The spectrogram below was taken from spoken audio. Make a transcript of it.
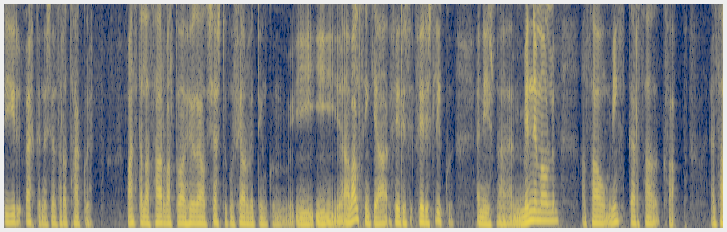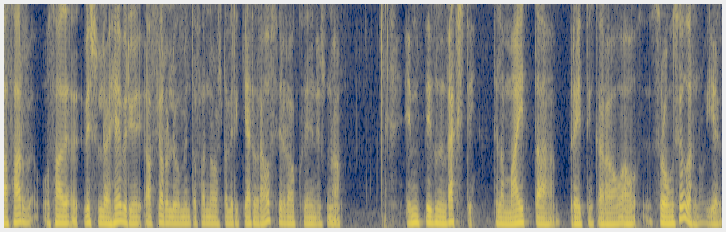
dýr verkefni sem þarf að taka upp Vantala þarf alltaf að huga sérstökum fjárvettingum í, í, af alþingja fyrir, fyrir slíku. En í minnumálum að þá mingar það kvapp. En það þarf, og það vissulega hefur í að fjárlegu myndafarnar alltaf verið gerður á fyrir ákveðinni svona innbyggðum vexti til að mæta breytingar á, á þróum þjóðarinn og ég,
